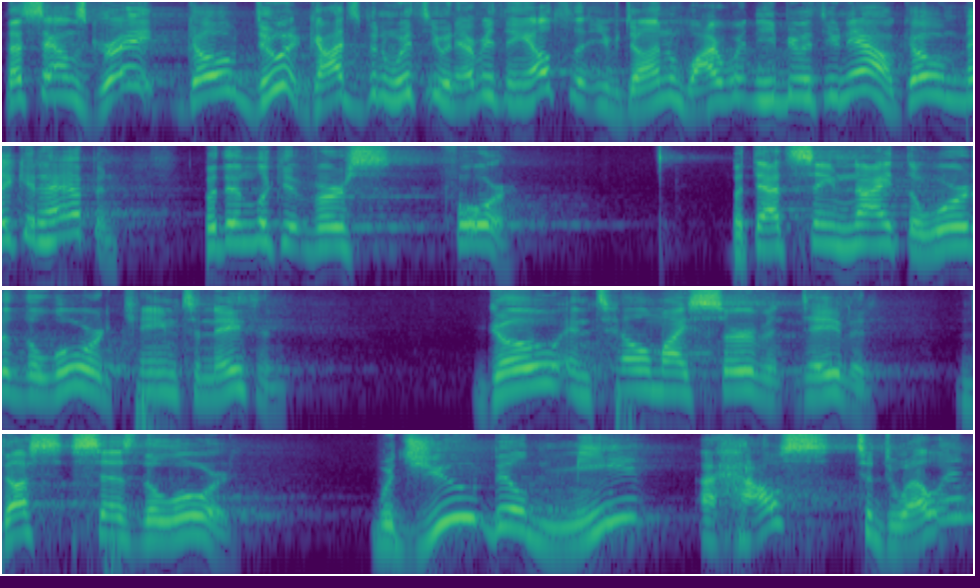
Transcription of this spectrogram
That sounds great. Go do it. God's been with you in everything else that you've done. Why wouldn't he be with you now? Go make it happen. But then look at verse 4. But that same night, the word of the Lord came to Nathan. Go and tell my servant David, Thus says the Lord, Would you build me a house to dwell in?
